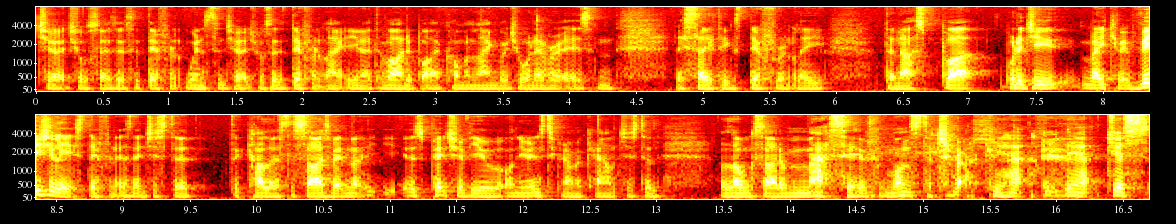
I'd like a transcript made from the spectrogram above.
Churchill says it's a different. Winston Churchill says different, like you know, divided by a common language or whatever it is, and they say things differently than us. But what did you make of it? Visually, it's different, isn't it? Just the the colours, the size of it. And uh, there's a picture of you on your Instagram account, just a, alongside a massive monster truck. Yeah, yeah. Just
